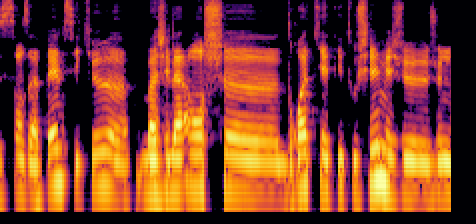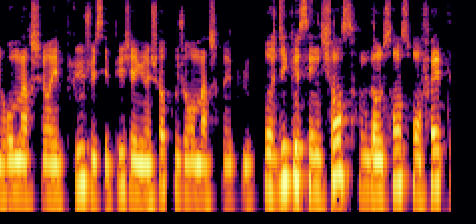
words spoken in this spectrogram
sans appel, c'est que bah, j'ai la hanche droite qui a été touchée, mais je, je, ne remarcherai plus. Je sais plus. J'ai eu un choc où je remarcherai plus. Donc je dis que c'est une chance dans le sens où en fait,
